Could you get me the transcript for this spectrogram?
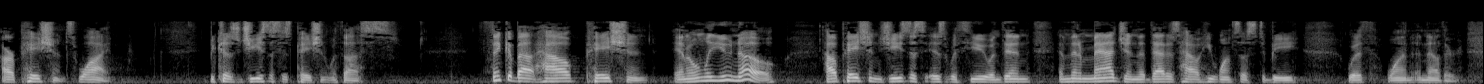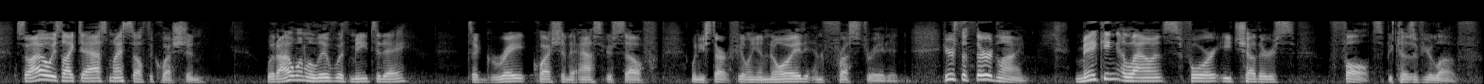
our patience. Why? because Jesus is patient with us. Think about how patient, and only you know, how patient Jesus is with you, and then, and then imagine that that is how he wants us to be with one another. So I always like to ask myself the question, would I want to live with me today? It's a great question to ask yourself when you start feeling annoyed and frustrated. Here's the third line. Making allowance for each other's faults because of your love.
